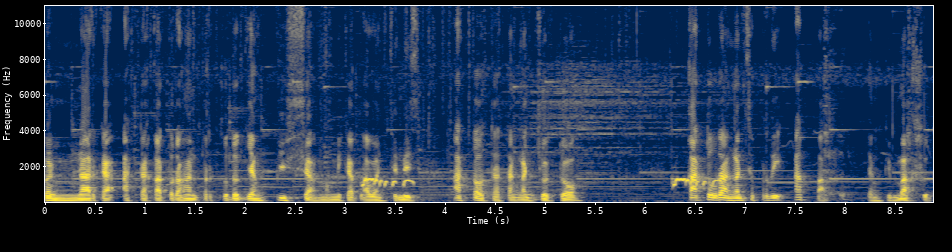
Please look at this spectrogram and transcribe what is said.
Benarkah ada katurangan perkutut yang bisa memikat lawan jenis atau datangkan jodoh? Katurangan seperti apa yang dimaksud?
